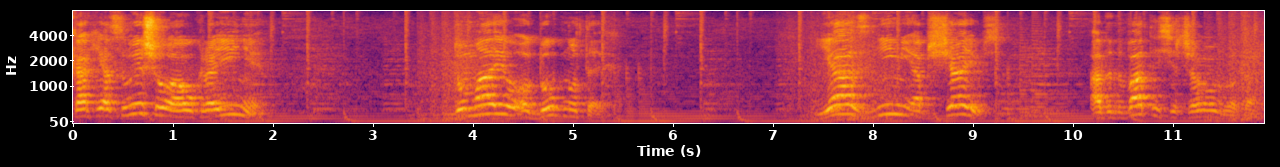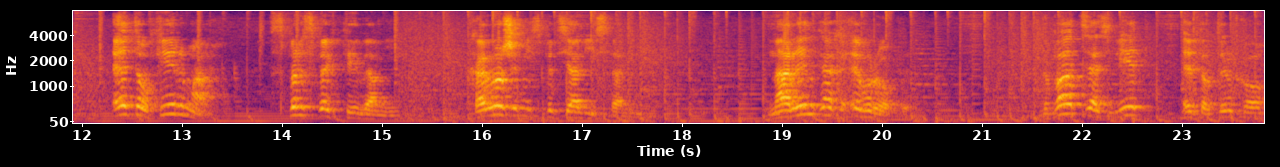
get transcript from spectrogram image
Как я слышу о Украине, думаю о Дубнутех. Я с ними общаюсь от 2000 года. Это фирма с перспективами, хорошими специалистами на рынках Европы. 20 лет это только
